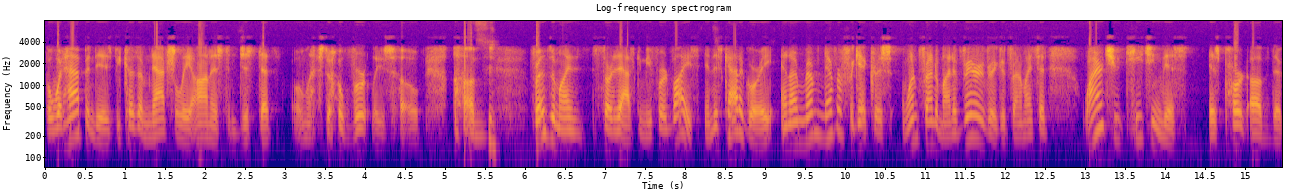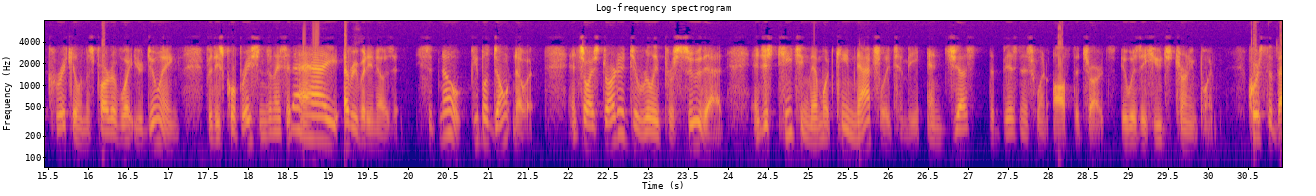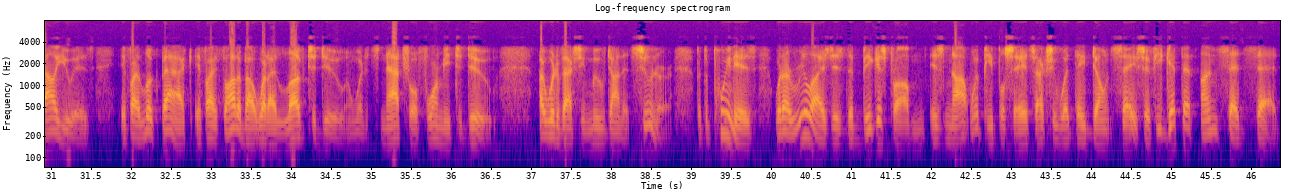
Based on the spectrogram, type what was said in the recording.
But what happened is because I'm naturally honest and just that's almost overtly so, um, friends of mine started asking me for advice in this category. And I remember, never forget, Chris, one friend of mine, a very, very good friend of mine, said, Why aren't you teaching this as part of the curriculum, as part of what you're doing for these corporations. And I said, ah, everybody knows it. He said, no, people don't know it. And so I started to really pursue that and just teaching them what came naturally to me and just the business went off the charts. It was a huge turning point. Of course, the value is if I look back, if I thought about what I love to do and what it's natural for me to do, I would have actually moved on it sooner. But the point is, what I realized is the biggest problem is not what people say, it's actually what they don't say. So if you get that unsaid said,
